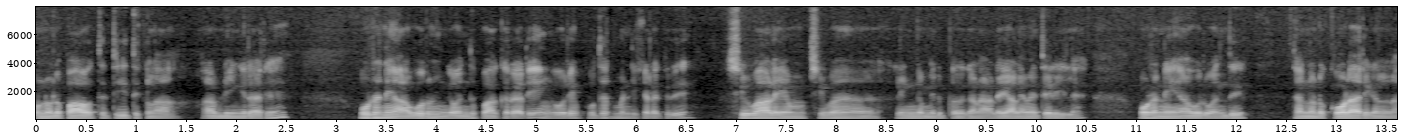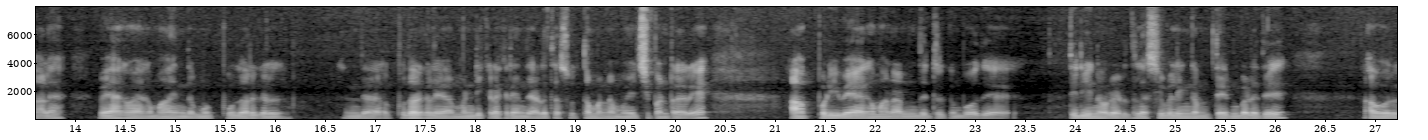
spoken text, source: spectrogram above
உன்னோட பாவத்தை தீர்த்துக்கலாம் அப்படிங்கிறாரு. உடனே அவரும் இங்கே வந்து பார்க்குறாரு இங்கே ஒரே புதர்மண்டி கிடக்குது. சிவாலயம் சிவலிங்கம் இருப்பதற்கான அடையாளமே தெரியல. உடனே அவர் வந்து தன்னோட கோடாரிகள்னால் வேக வேகமாக இந்த முட்புதர்கள் இந்த புதர்களை மண்டி கிடக்கிற இந்த இடத்த சுத்தம் பண்ண முயற்சி பண்ணுறாரு அப்படி வேகமாக நடந்துட்டு இருக்கும்போது திடீர்னு ஒரு இடத்துல சிவலிங்கம் தென்படுது. அவர்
